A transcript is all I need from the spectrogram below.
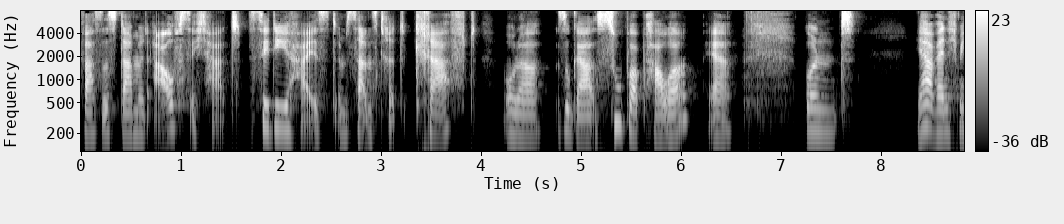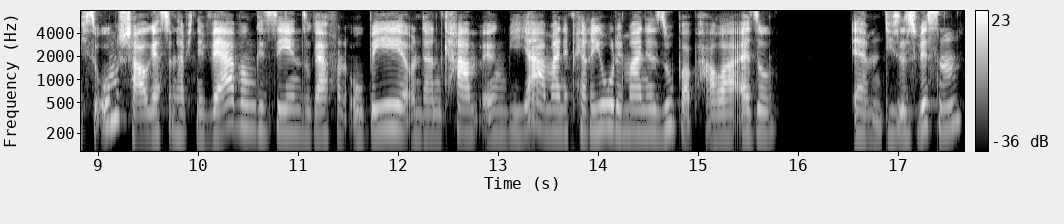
was es damit auf sich hat. Siddhi heißt im Sanskrit Kraft oder sogar Superpower, ja. Und ja, wenn ich mich so umschaue, gestern habe ich eine Werbung gesehen, sogar von OB, und dann kam irgendwie, ja, meine Periode, meine Superpower. Also ähm, dieses Wissen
